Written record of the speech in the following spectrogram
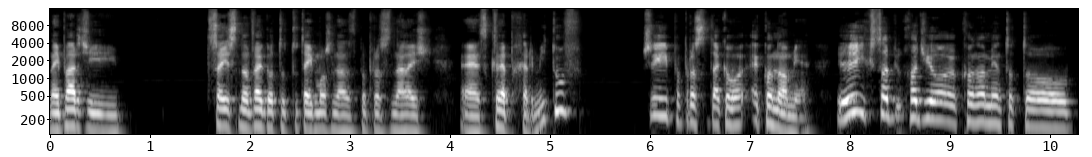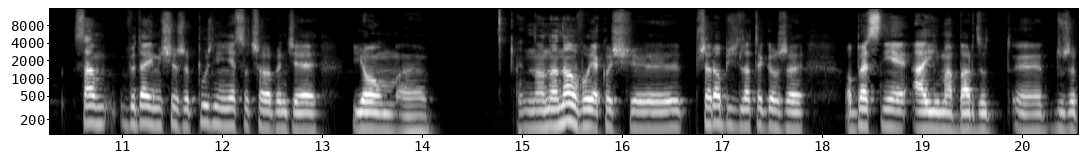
najbardziej co jest nowego, to tutaj można po prostu znaleźć e, sklep hermitów, czyli po prostu taką ekonomię. Jeżeli chodzi o ekonomię, to to sam wydaje mi się, że później nieco trzeba będzie ją no, na nowo jakoś przerobić, dlatego że obecnie AI ma bardzo e, duże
